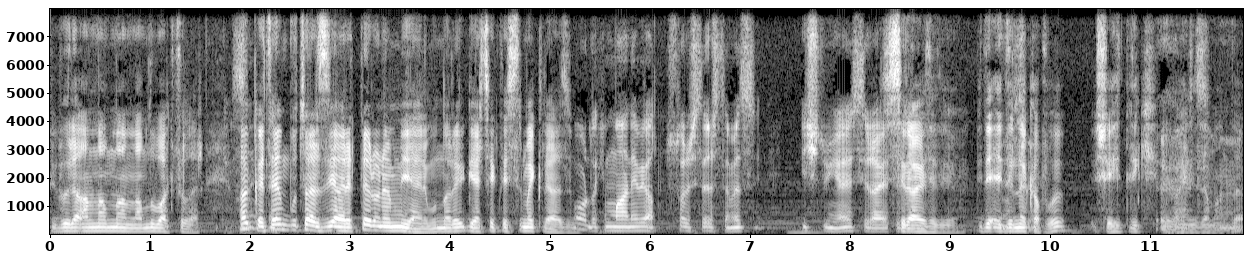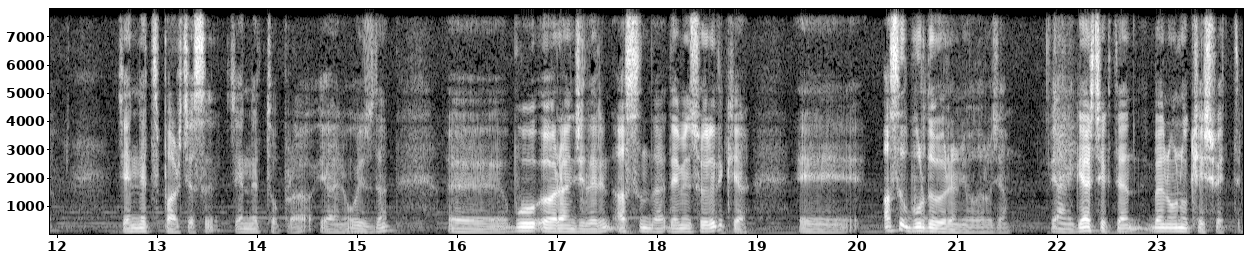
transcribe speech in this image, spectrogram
bir böyle anlamlı anlamlı baktılar. Hakikaten bu tarz ziyaretler önemli yani. Bunları gerçekleştirmek lazım. Oradaki manevi atmosfer ister istemez iç dünyaya sirayet ediyor. Sirayet ediyor. Bir de Edirne Kapı şehitlik Evet, aynı zamanda. Cennet parçası, cennet toprağı. Yani o yüzden e, bu öğrencilerin aslında demin söyledik ya e, asıl burada öğreniyorlar hocam. Yani gerçekten ben onu keşfettim.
